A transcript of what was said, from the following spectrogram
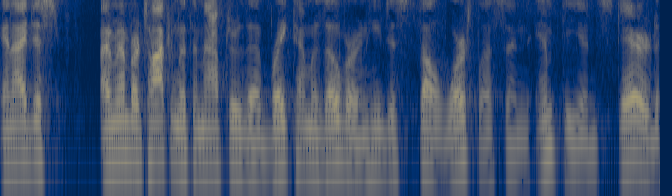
And I just I remember talking with him after the break time was over, and he just felt worthless and empty and scared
